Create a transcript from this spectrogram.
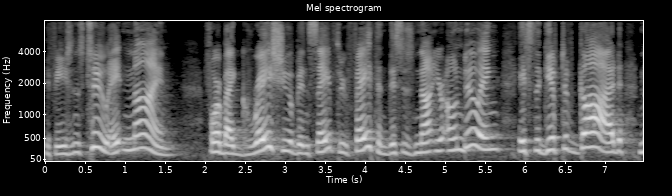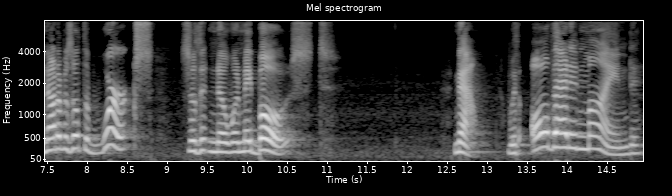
Ephesians 2 8 and 9. For by grace you have been saved through faith, and this is not your own doing. It's the gift of God, not a result of works, so that no one may boast. Now, with all that in mind,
